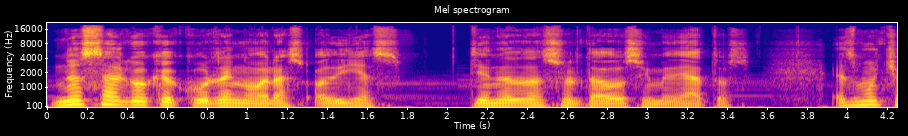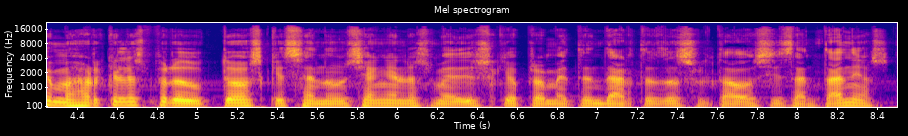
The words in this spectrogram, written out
No es algo que ocurre en horas o días tienes resultados inmediatos. Es mucho mejor que los productos que se anuncian en los medios que prometen darte resultados instantáneos,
